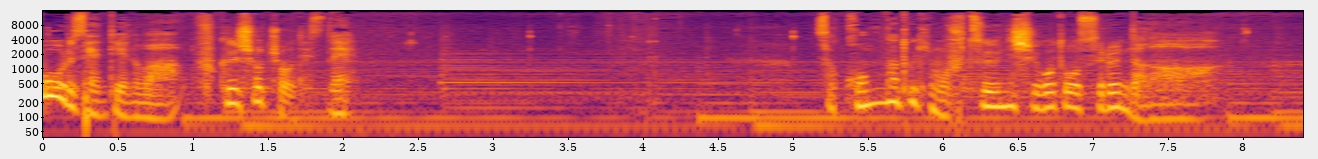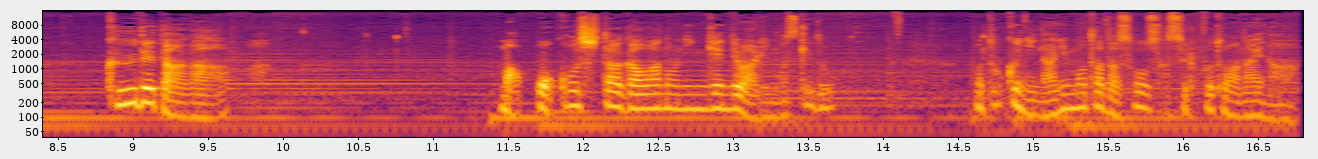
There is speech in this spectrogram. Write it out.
ポールセンっていうのは副所長ですね。さあ、こんな時も普通に仕事をするんだな。クーデターが、まあ、起こした側の人間ではありますけど、まあ特に何もただ操作することはないな。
